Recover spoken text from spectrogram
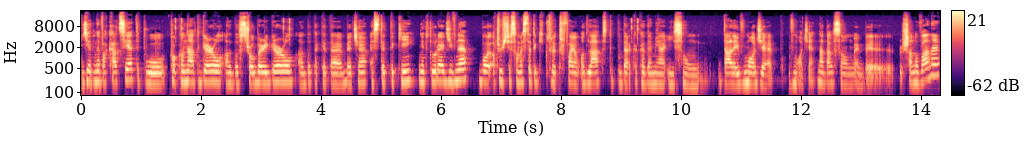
jedne wakacje typu Coconut Girl albo Strawberry Girl, albo takie te, wiecie, estetyki niektóre dziwne, bo oczywiście są estetyki, które trwają od lat, typu Dark Academia i są dalej w modzie, w modzie, nadal są jakby szanowane,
